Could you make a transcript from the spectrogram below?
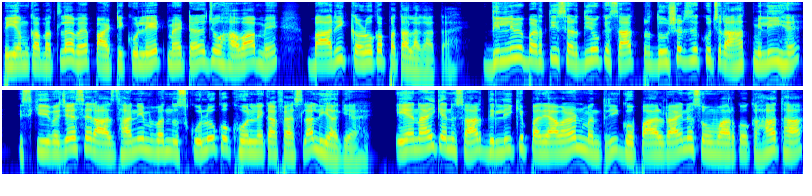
पीएम का मतलब है पार्टिकुलेट मैटर जो हवा में बारीक कणों का पता लगाता है। दिल्ली में बढ़ती सर्दियों के साथ प्रदूषण से कुछ राहत मिली है। इसकी वजह से राजधानी में बंद स्कूलों को खोलने का फैसला लिया गया है। एएनआई के अनुसार दिल्ली के पर्यावरण मंत्री गोपाल राय ने सोमवार को कहा था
